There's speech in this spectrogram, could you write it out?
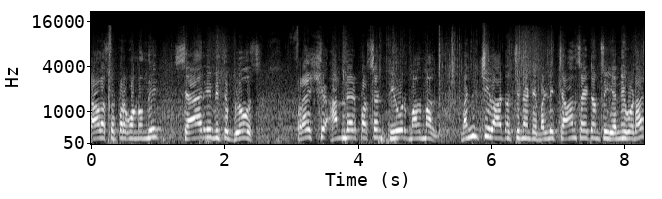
చాలా సూపర్గా ఉంటుంది. Sari with blouse fresh hundred percent pure mulmul. మంచి లాట్ వచ్చిందండి. మళ్ళీ ఛాన్స్ ఐటమ్స్ ఇవన్నీ కూడా.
